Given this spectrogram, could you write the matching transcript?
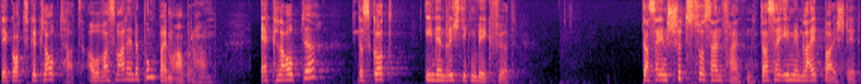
der Gott geglaubt hat. Aber was war denn der Punkt beim Abraham? Er glaubte, dass Gott ihn den richtigen Weg führt, dass er ihn schützt vor seinen Feinden, dass er ihm im Leid beisteht,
